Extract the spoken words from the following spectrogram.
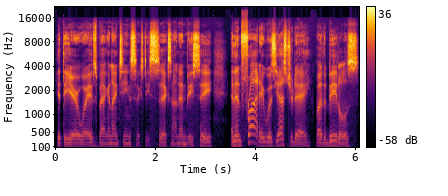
hit the airwaves back in 1966 on NBC. And then Friday was Yesterday by the Beatles.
